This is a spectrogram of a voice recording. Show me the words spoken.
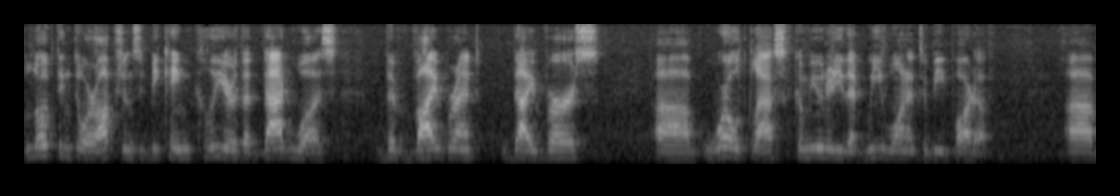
looked into our options, it became clear that that was the vibrant, diverse, uh, world-class community that we wanted to be part of. Uh,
